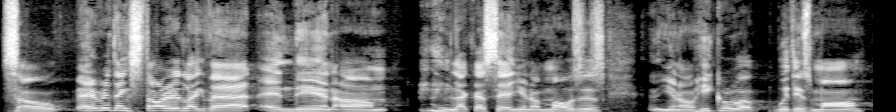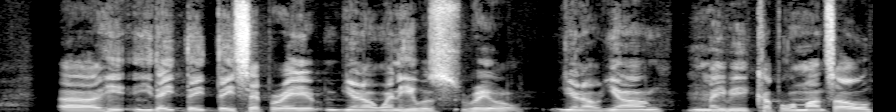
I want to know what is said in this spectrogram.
So everything started like that, and then, um, like I said, you know, Moses, you know, he grew up with his mom. Uh, he, he they, they they separated, you know, when he was real, you know, young, maybe a couple of months old.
